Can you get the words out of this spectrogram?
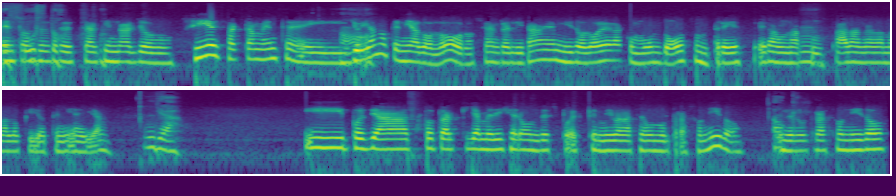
Qué Entonces, susto. este, al final yo, sí, exactamente, y yo Oh. ya no tenía dolor, o sea, en realidad eh, mi dolor era como un 2, un 3, era una Mm. punzada nada más lo que yo tenía ya. Ya. Y pues ya, total, que ya me dijeron después que me iban a hacer un ultrasonido. En el ultrasonido,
